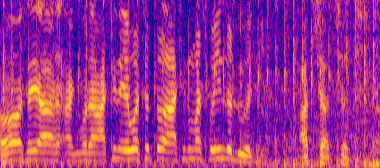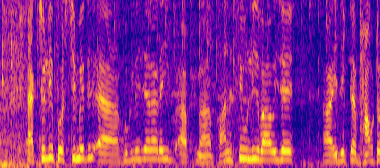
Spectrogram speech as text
ও সেই একবারে আশ্বিন এবছর তো আশ্বিন মাস পর্যন্ত ডুবেছিল। আচ্ছা আচ্ছা আচ্ছা। অ্যাকচুয়ালি পশ্চিম মেদিনী হুগলি জেলার এই পানশিউলি বা ওই যে এই দিকটা ভাঁটো,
